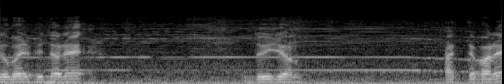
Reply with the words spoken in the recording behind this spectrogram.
রুমের ভিতরে দুইজন থাকতে পারে।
